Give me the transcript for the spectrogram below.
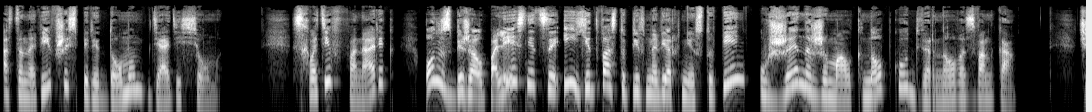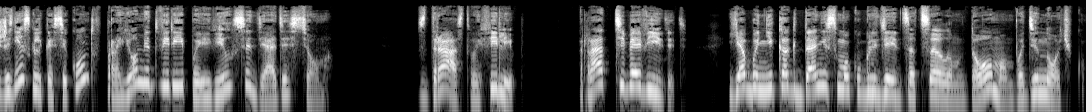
остановившись перед домом дяди Семы. Схватив фонарик, он сбежал по лестнице и, едва ступив на верхнюю ступень, уже нажимал кнопку дверного звонка. Через несколько секунд в проеме двери появился дядя Сема. «Здравствуй, Филипп! Рад тебя видеть! Я бы никогда не смог углядеть за целым домом в одиночку».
